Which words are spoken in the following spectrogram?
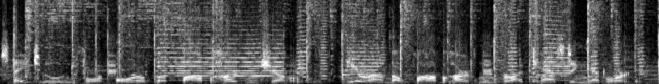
Stay tuned for more of The Bob Harden Show here on the Bob Harden Broadcasting Network.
